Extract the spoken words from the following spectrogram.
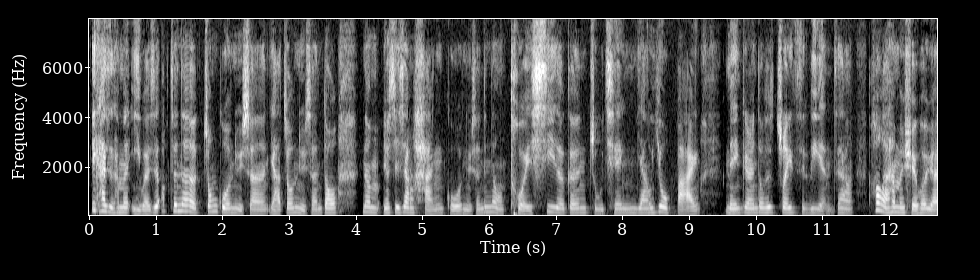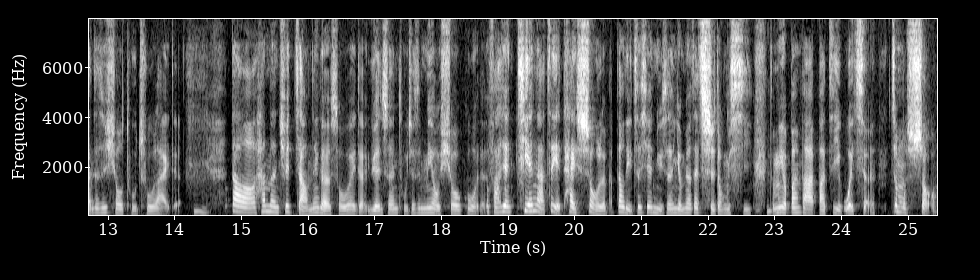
一开始他们以为是哦，真的中国女生、亚洲女生都那么，尤其像韩国女生，就那种腿细的跟竹签一样，又白，每个人都是锥子脸这样。后来他们学会，原来这是修图出来的。嗯，到他们去找那个所谓的原生图，就是没有修过的，就发现天哪，这也太瘦了吧！到底这些女生有没有在吃东西？怎么有办法把自己维持得这么瘦？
